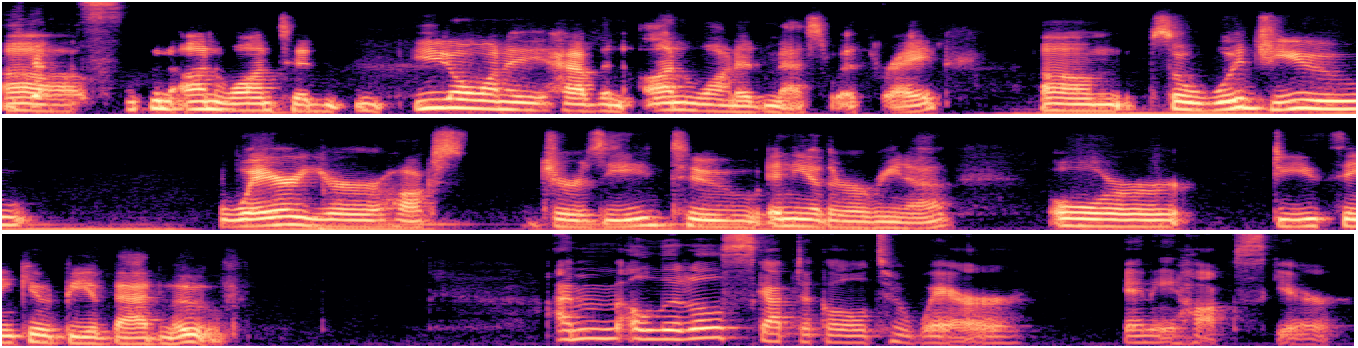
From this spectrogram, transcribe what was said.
uh, yes. an unwanted. You don't want to have an unwanted mess with, right? Um, so would you wear your Hawks jersey to any other arena, or do you think it would be a bad move? I'm a little skeptical to wear any Hawks gear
